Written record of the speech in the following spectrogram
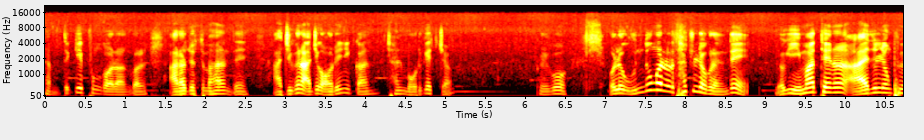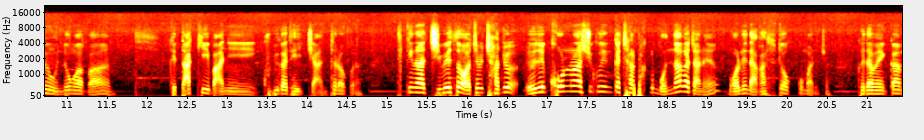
참 뜻깊은 거라는 걸 알아줬으면 하는데 아직은 아직 어리니까 잘 모르겠죠. 그리고 원래 운동화를 사주려고 그랬는데 여기 이마트에는 아이들 용품의 운동화가 그 딱히 많이 구비가 돼 있지 않더라고요. 특히나 집에서 어차피 자주 요즘 코로나 시국이니까 잘 밖을 못 나가잖아요. 멀리 나갈 수도 없고 말이죠. 그러다 보니까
